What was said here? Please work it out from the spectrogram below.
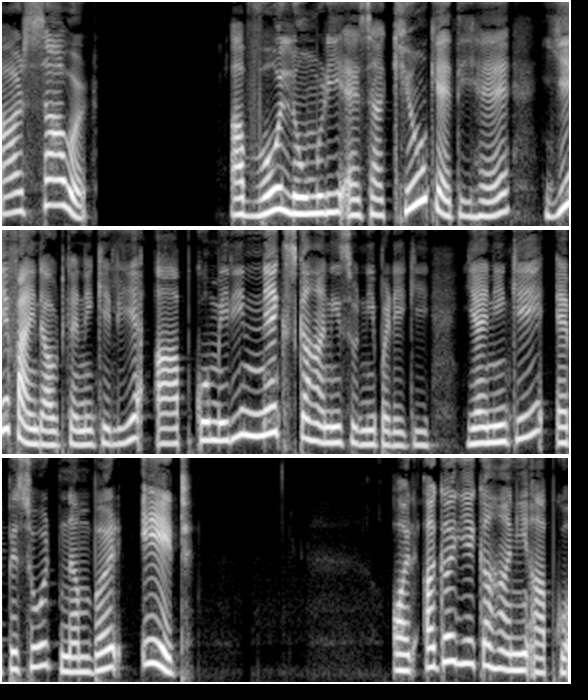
آر ساور اب وہ لومڑی ایسا کیوں کہتی ہے یہ فائنڈ آؤٹ کرنے کے لیے آپ کو میری نیکسٹ کہانی سننی پڑے گی یعنی کہ ایپیسوڈ نمبر ایٹ اور اگر یہ کہانی آپ کو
